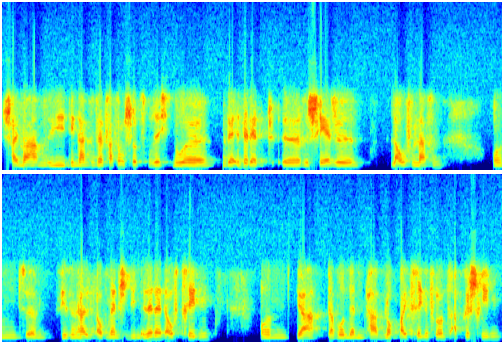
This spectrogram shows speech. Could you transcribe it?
Scheinbar haben sie den ganzen Verfassungsschutzbericht nur in der Internetrecherche äh, laufen lassen. Und ähm, wir sind halt auch Menschen, die im Internet auftreten. Und ja, da wurden dann ein paar Blogbeiträge von uns abgeschrieben,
